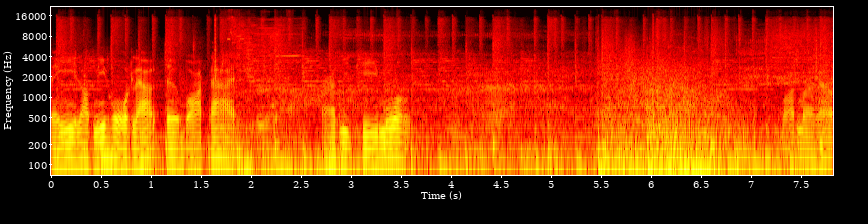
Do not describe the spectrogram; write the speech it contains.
นี่รอบนี้โหดแล้ว เจอบอสได้ RPG ม่วง บอสมาแล้ว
